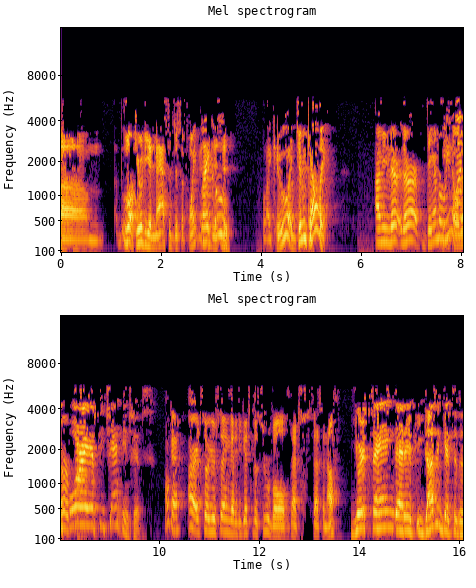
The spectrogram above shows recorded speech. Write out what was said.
Um, look, it would be a massive disappointment. Like who? like who? Like Jim Kelly. I mean, there, there are Dan Marino. He won There are, four AFC championships. okay, all right. So you're saying that if he gets to the Super Bowl, that's that's enough? You're saying that if he doesn't get to the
